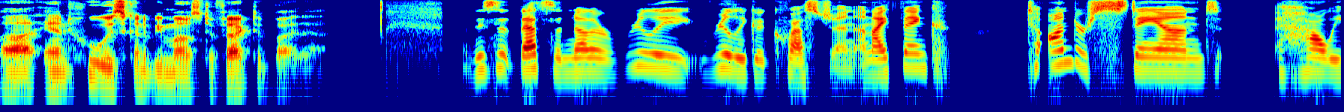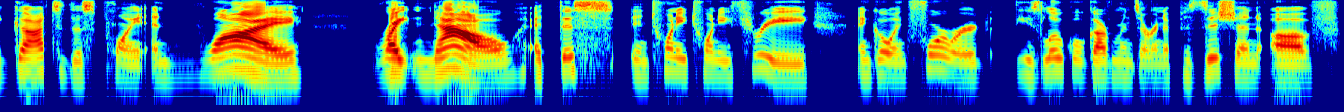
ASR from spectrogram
uh, and who is going to be most affected by that? This is that's another really really good question, and I think to understand how we got to this point and why right now at this in 2023 and going forward these local governments are in a position of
